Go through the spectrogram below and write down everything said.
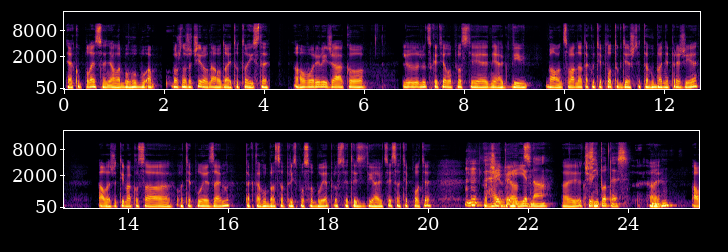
nejakú pleseň alebo hubu a možno, že čirov náhoda aj toto isté. A hovorili, že ako ľudské telo proste je nejak vy, balancovaná na takú teplotu, kde ešte tá huba neprežije, ale že tým, ako sa otepluje zem, tak tá huba sa prispôsobuje proste tej zdvíhajúcej sa teplote. Mm-hmm. Hej, to viac, je jedna aj, čím, z hypotéz. Aj, mm-hmm. Ale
